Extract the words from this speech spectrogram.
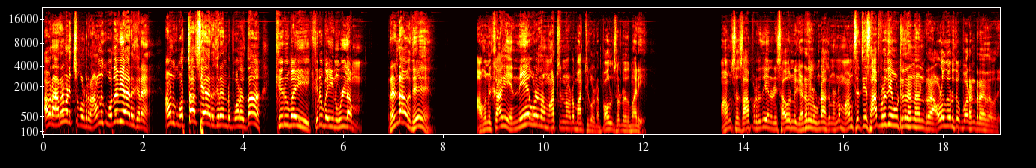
அவரை அரவணைச்சு கொள்கிறேன் அவனுக்கு உதவியாக இருக்கிறேன். அவனுக்கு ஒத்தாசையாக இருக்கிறேன் போகிறது தான் கிருபை கிருபையின் உள்ளம். ரெண்டாவது அவனுக்காக என்னையே கூட நான் மாற்றினோட மாற்றிக்கொள்கிறேன் பவுல் சொல்கிறது மாதிரி. மாம்சம் சாப்பிட்றது என்னுடைய சவரனுக்கு இடரல் உண்டாக்கணும்னா மாம்சத்தையே சாப்பிட்றதே விட்டுறேன்ன்ற அவ்வளோ தூரத்துக்கு போகிறேன்றார் அவர்.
